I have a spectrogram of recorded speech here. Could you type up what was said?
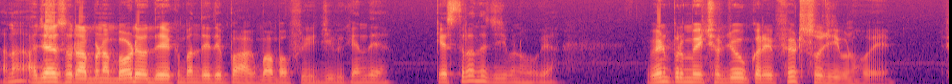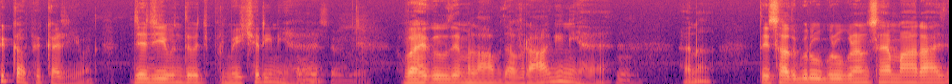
ਹਨਾ? ਅਜੈ ਸੋ ਰੱਬ ਨਾ ਬੋੜਿਓ ਦੇਖ ਬੰਦੇ ਦੇ ਭਾਗ ਬਾਬਾ ਫਰੀਦ ਜੀ ਵੀ ਕਹਿੰਦੇ ਆ ਕਿਸ ਤਰ੍ਹਾਂ ਦਾ ਜੀਵਨ ਹੋ ਗਿਆ? ਵਿਣ ਪਰਮੇਸ਼ਰ ਜੋ ਕਰੇ ਫਿੱਟ ਸੋ ਜੀਵਨ ਹੋਏ। ਫਿੱਕਾ ਫਿੱਕਾ ਜੀਵਨ। ਜੇ ਜੀਵਨ ਦੇ ਵਿੱਚ ਪਰਮੇਸ਼ਰ ਹੀ ਨਹੀਂ ਹੈ ਵਾਹਿਗੁਰੂ ਦੇ ਮਿਲਾਪ ਦਾ ਵਿਰਾਗ ਹੀ ਨਹੀਂ ਹੈ ਹੂੰ। ਹੈਨਾ? ਤੇ ਸਤਿਗੁਰੂ ਗੁਰੂ ਗ੍ਰੰਥ ਸਾਹਿਬ ਮਹਾਰਾਜ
